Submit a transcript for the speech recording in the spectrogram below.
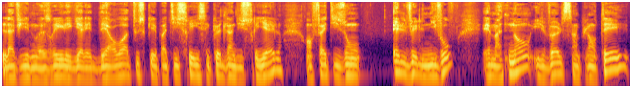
la viennoiserie, les galettes des rois, tout ce qui est pâtisserie, c'est que de l'industriel. En fait, ils ont élevé le niveau et maintenant ils veulent s'implanter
